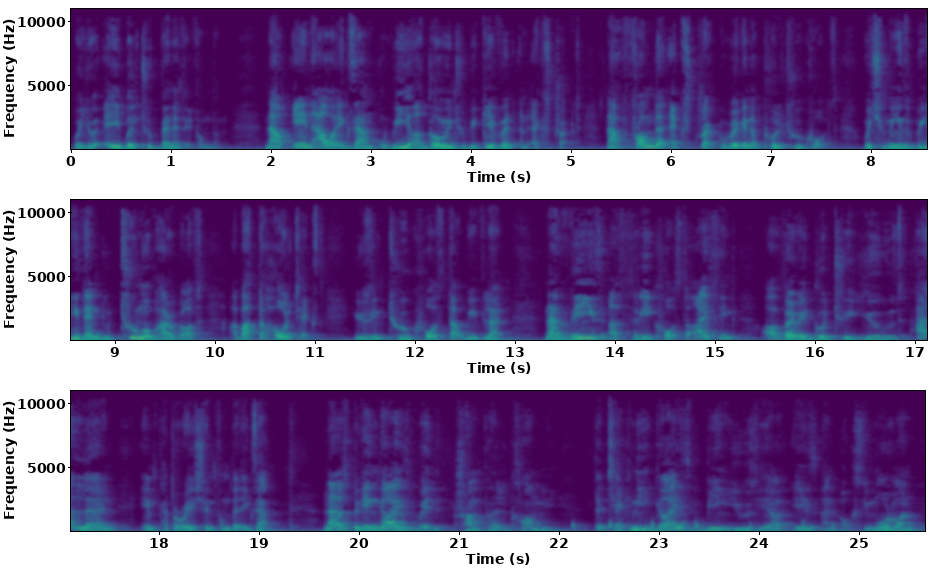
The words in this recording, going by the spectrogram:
where you're able to benefit from them. Now, in our exam, we are going to be given an extract. Now, from the extract, we're going to pull two quotes, which means we then do two more paragraphs about the whole text using two quotes that we've learned. Now, these are three quotes that I think are very good to use and learn in preparation from the exam. Now let's begin guys with trample calmly. The technique guys being used here is an oxymoron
